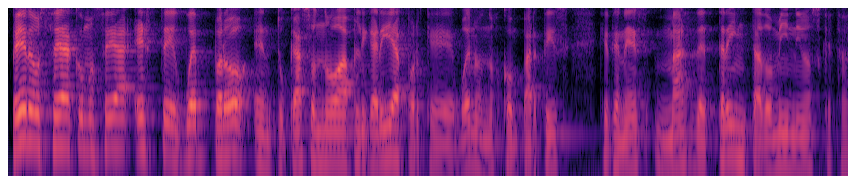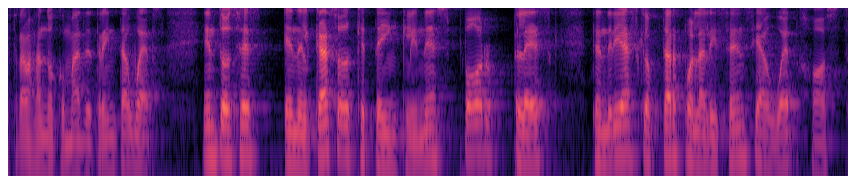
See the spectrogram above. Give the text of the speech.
Pero sea como sea, este Web Pro en tu caso no aplicaría porque, bueno, nos compartís que tenés más de 30 dominios, que estás trabajando con más de 30 webs. Entonces, en el caso que te inclines por Plesk, tendrías que optar por la licencia Web Host,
